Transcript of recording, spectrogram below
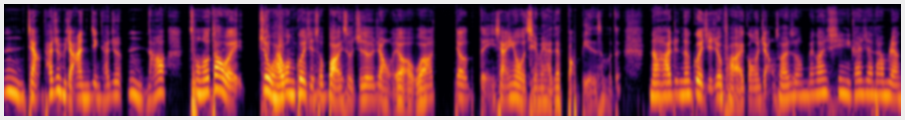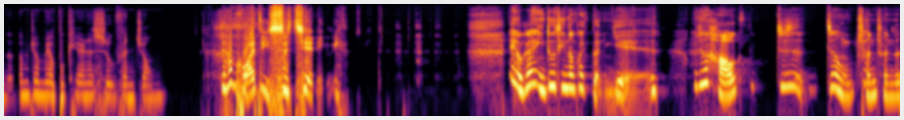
嗯，这样他就比较安静，他就嗯，然后从头到尾。就我还问柜姐说不好意思，我觉得让我要我要要等一下，因为我前面还在绑别的什么的。然后他就那柜姐就跑来跟我讲说，他说没关系，你看一下他们两个根本就没有不 care 那十五分钟，就他们活在自己世界里面。哎，我刚刚一度听到快哽咽，我觉得好，就是这种纯纯的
